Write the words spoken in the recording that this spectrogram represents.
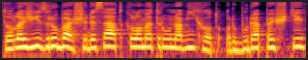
To leží zhruba 60 kilometrů na východ od Budapešti,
